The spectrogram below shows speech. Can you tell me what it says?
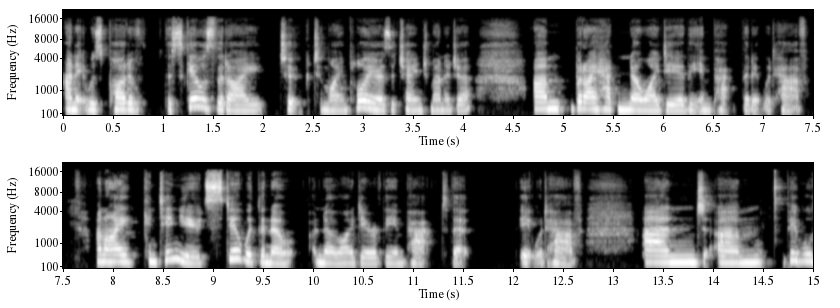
And it was part of the skills that I took to my employer as a change manager. Um, but I had no idea the impact that it would have. And I continued still with the no no idea of the impact that it would have. And um, people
